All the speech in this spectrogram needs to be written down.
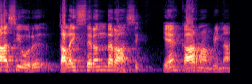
ராசி ஒரு தலை சிறந்த ராசி. ஏன் காரணம் அப்படின்னா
